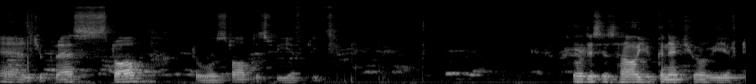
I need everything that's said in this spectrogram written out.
and you press stop to stop this VFD so this is how you connect your VFD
